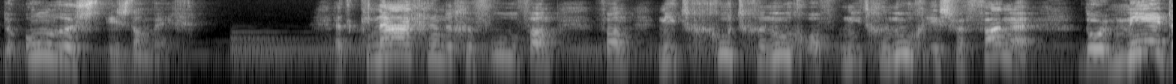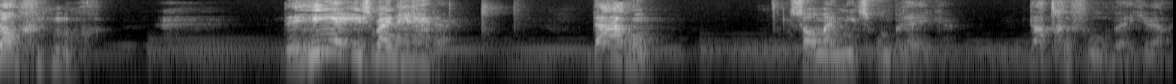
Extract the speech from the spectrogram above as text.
De onrust is dan weg. Het knagende gevoel van, van niet goed genoeg of niet genoeg is vervangen door meer dan genoeg. De Heer is mijn herder. Daarom zal mij niets ontbreken. Dat gevoel, weet je wel,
